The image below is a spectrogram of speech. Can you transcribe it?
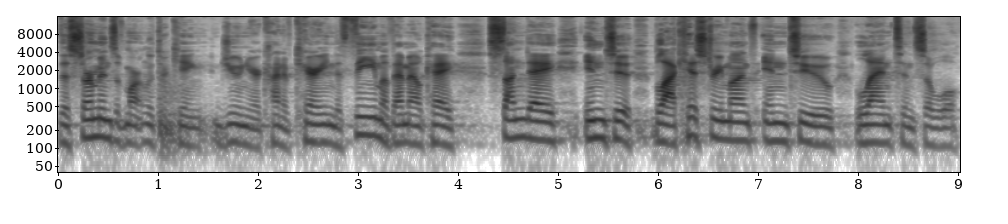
the sermons of Martin Luther King Jr., kind of carrying the theme of MLK Sunday into Black History Month, into Lent. And so we'll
